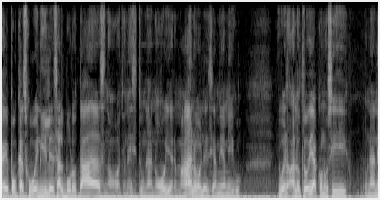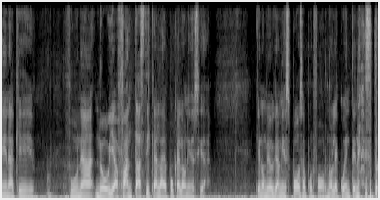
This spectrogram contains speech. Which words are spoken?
épocas juveniles alborotadas. No, yo necesito una novia, hermano, le decía a mi amigo. Y bueno, al otro día conocí una nena que fue una novia fantástica en la época de la universidad. Que no me oiga mi esposa, por favor, no le cuenten esto.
